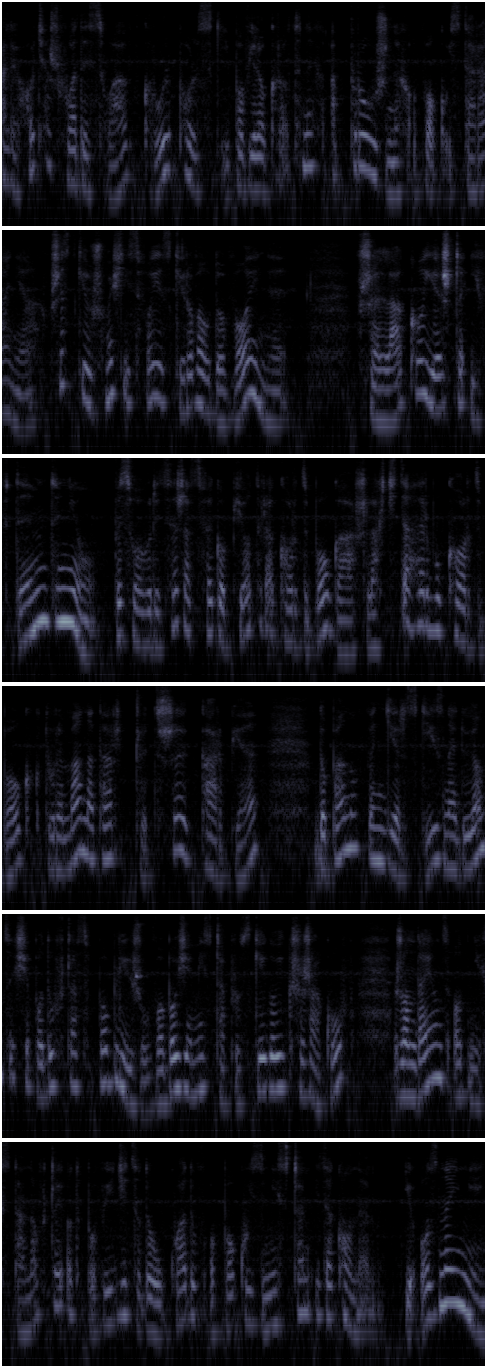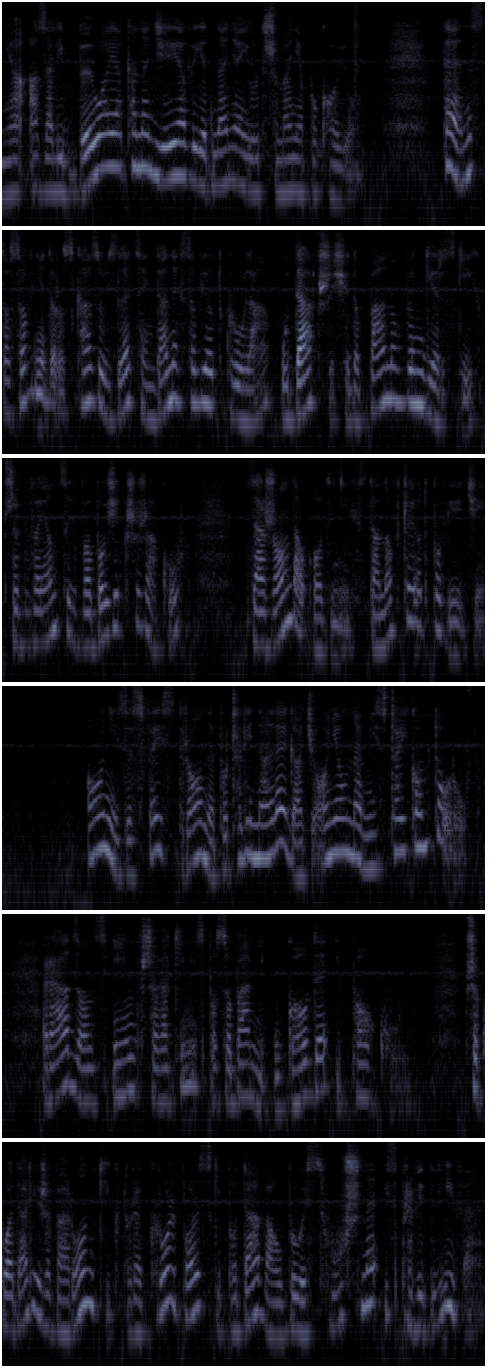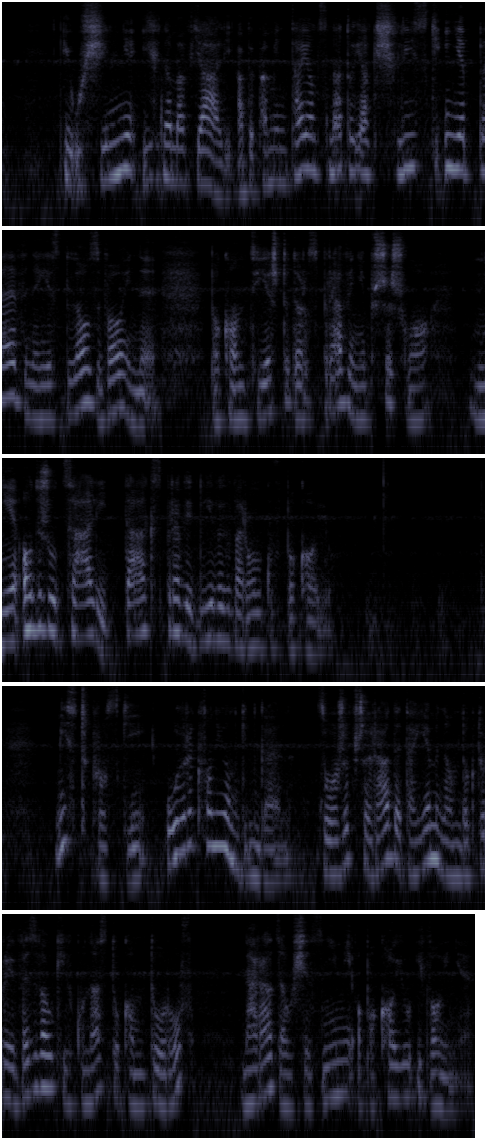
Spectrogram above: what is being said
Ale chociaż Władysław, król Polski, po wielokrotnych, a próżnych o pokój staraniach, wszystkie już myśli swoje skierował do wojny, wszelako jeszcze i w tym dniu wysłał rycerza swego Piotra Korcboga, szlachcica herbu Korcbog, który ma na tarczy trzy karpie, do panów węgierskich znajdujących się podówczas w pobliżu w obozie mistrza pruskiego i krzyżaków, żądając od nich stanowczej odpowiedzi co do układów o pokój z mistrzem i zakonem i oznajmienia, azali była jaka nadzieja wyjednania i utrzymania pokoju. Ten, stosownie do rozkazu i zleceń danych sobie od króla, udawszy się do panów węgierskich przebywających w obozie krzyżaków, zażądał od nich stanowczej odpowiedzi. Oni ze swej strony poczęli nalegać o nią na mistrza i komturów, radząc im wszelakimi sposobami ugodę i pokój. Przekładali, że warunki, które król polski podawał, były słuszne i sprawiedliwe – i usilnie ich namawiali, aby pamiętając na to, jak śliski i niepewny jest los wojny, pokąd jeszcze do rozprawy nie przyszło, nie odrzucali tak sprawiedliwych warunków pokoju. Mistrz pruski Ulryk von Jungingen, złożywszy radę tajemną, do której wezwał kilkunastu komturów, naradzał się z nimi o pokoju i wojnie.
